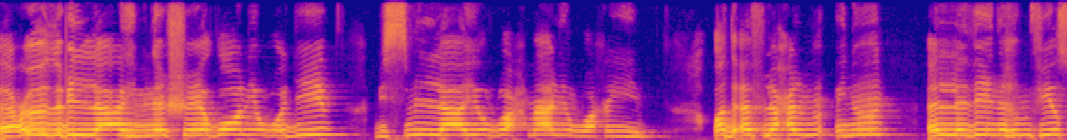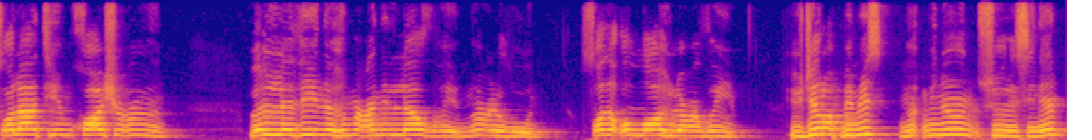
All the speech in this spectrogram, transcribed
Euzu billahi mineşşeytanirracim. Bismillahirrahmanirrahim. Kad eflehel mu'minun ellezîne hum fî salâtihim khâşi'ûn. Vellezîne hum anil lâgvi mu'ridûn. Sadakallâhul azîm. Yüce Rabbimiz Mü'minun suresinin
